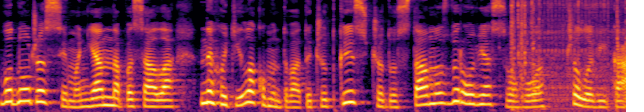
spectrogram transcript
Водночас Сімоньян написала, не хотіла коментувати чутки щодо стану здоров'я свого чоловіка.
